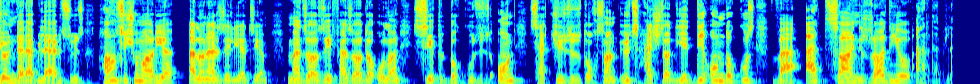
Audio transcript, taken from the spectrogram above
göndərə bilərsiniz. Hansı şumariyə? Əlon ərz eləyəcəyəm. Məcazi fəzada olan 0910 893 87 19 و اد ساین رادیو اردبیل.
